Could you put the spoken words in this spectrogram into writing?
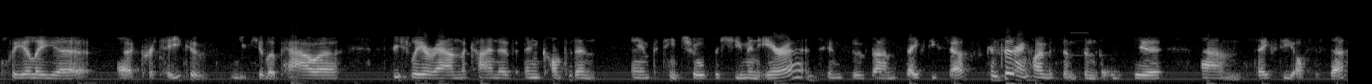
clearly a, a critique of nuclear power, especially around the kind of incompetence and potential for human error in terms of um, safety stuff. Considering Homer Simpson is their um, safety officer.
